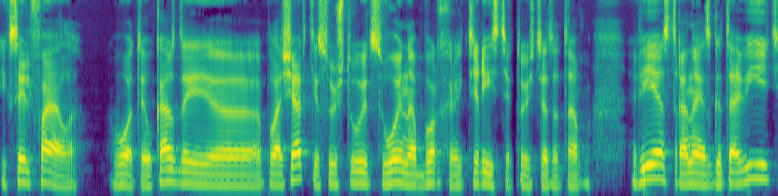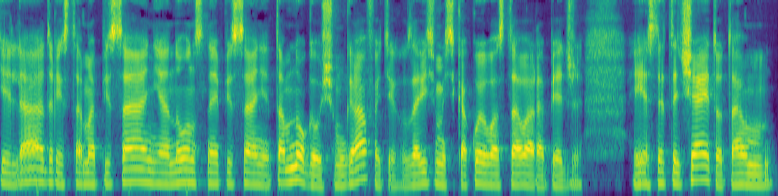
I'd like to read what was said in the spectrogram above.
Excel-файла. Вот, и у каждой э, площадки существует свой набор характеристик. То есть это там вес, страна изготовитель, адрес, там описание, анонсное описание. Там много, в общем, граф этих, в зависимости, какой у вас товар, опять же. Если это чай, то там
